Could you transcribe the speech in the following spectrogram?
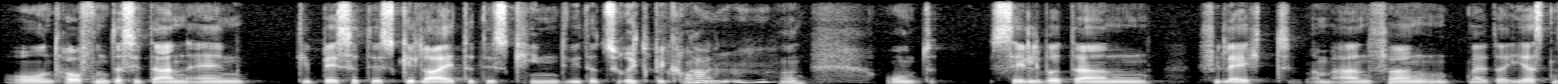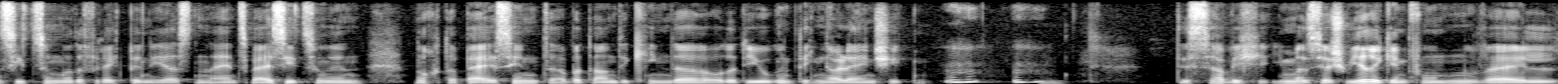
Und hoffen, dass sie dann ein gebessertes, geläutertes Kind wieder zurückbekommen. Mhm. Und selber dann vielleicht am Anfang bei der ersten Sitzung oder vielleicht bei den ersten ein, zwei Sitzungen noch dabei sind, aber dann die Kinder oder die Jugendlichen allein schicken. Mhm. Mhm das habe ich immer sehr schwierig empfunden, weil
